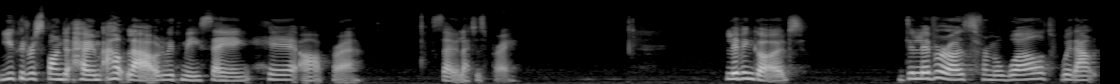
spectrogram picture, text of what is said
you could respond at home out loud with me saying, Hear our prayer. So let us pray. Living God, deliver us from a world without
